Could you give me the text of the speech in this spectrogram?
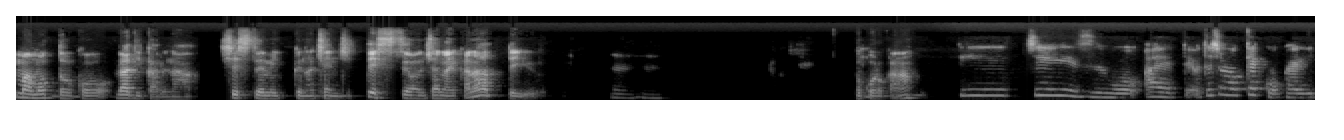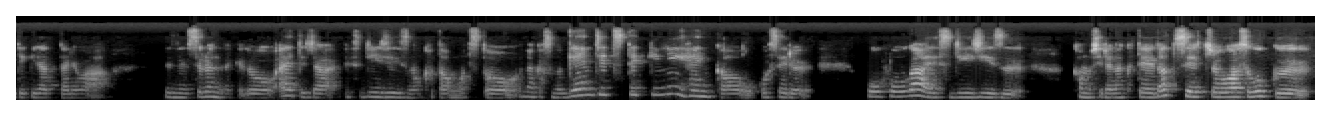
まあもっとこう、ラディカルなシステミックなチェンジって必要じゃないかなっていううんうんところかな。SDGs をあえて私も結構懐疑的だったりは全然するんだけどあえてじゃあ SDGs の型を持つとなんかその現実的に変化を起こせる方法が SDGs かもしれなくて脱成長はすごく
